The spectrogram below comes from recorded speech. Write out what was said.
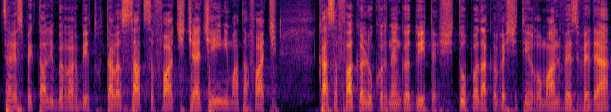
ți-a respectat liberul arbitru, te-a lăsat să faci ceea ce inima ta face, ca să facă lucruri neîngăduite. Și după, dacă vei citi în roman, veți vedea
